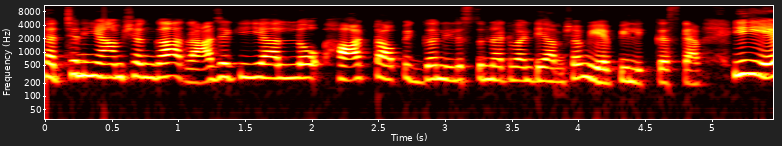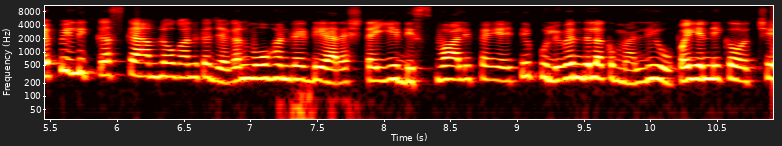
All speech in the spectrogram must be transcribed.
చర్చనీయాంశంగా రాజకీయాల్లో హాట్ టాపిక్గా నిలుస్తున్నటువంటి అంశం ఏపీ లిక్క స్కామ్. ఈ ఏపీ లిక్క స్కామ్లో కనుక జగన్మోహన్ రెడ్డి అరెస్ట్ అయ్యి డిస్క్వాలిఫై అయితే పులివెందులకు మళ్ళీ ఉప ఎన్నిక వచ్చే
